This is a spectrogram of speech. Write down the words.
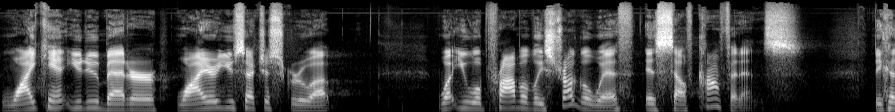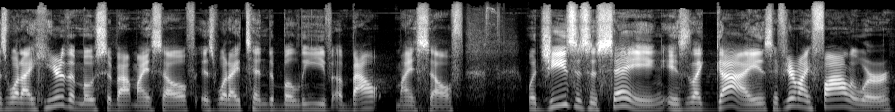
why can't you do better, why are you such a screw up? What you will probably struggle with is self confidence. Because what I hear the most about myself is what I tend to believe about myself. What Jesus is saying is like, guys, if you're my follower,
